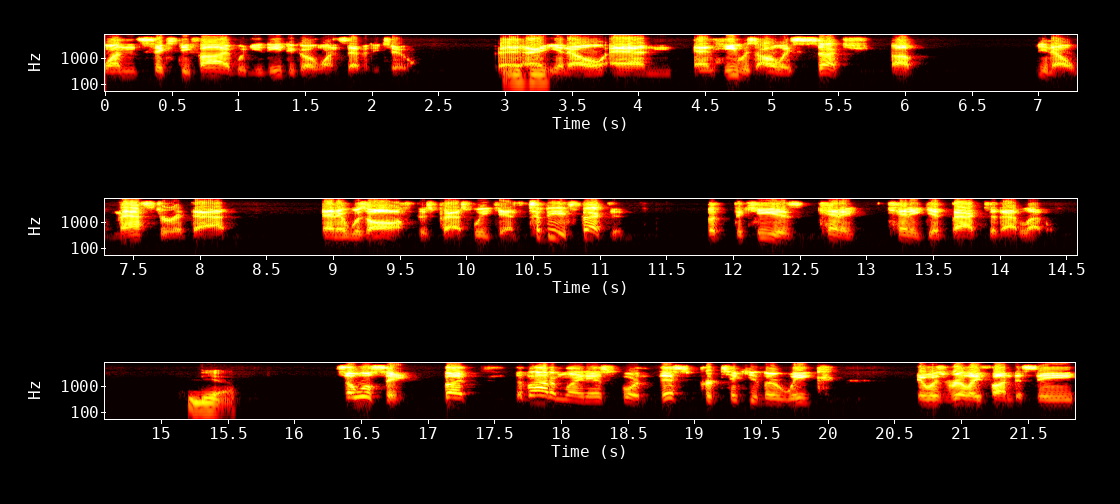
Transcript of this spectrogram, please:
165 when you need to go 172. Uh, mm-hmm. Uh, you know, and and he was always such a you know master at that, and it was off this past weekend to be expected. But the key is can he can he get back to that level? Yeah. So we'll see. But the bottom line is for this particular week, it was really fun to see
